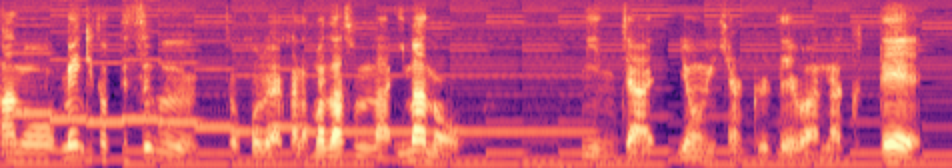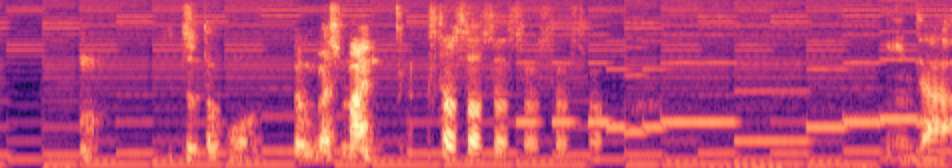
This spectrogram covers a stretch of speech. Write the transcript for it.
あの、免許取ってすぐところやから、まだそんな、今の忍者400ではなくて、とずっとこう、一昔前のそうそうそうそうそうそう。忍者。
